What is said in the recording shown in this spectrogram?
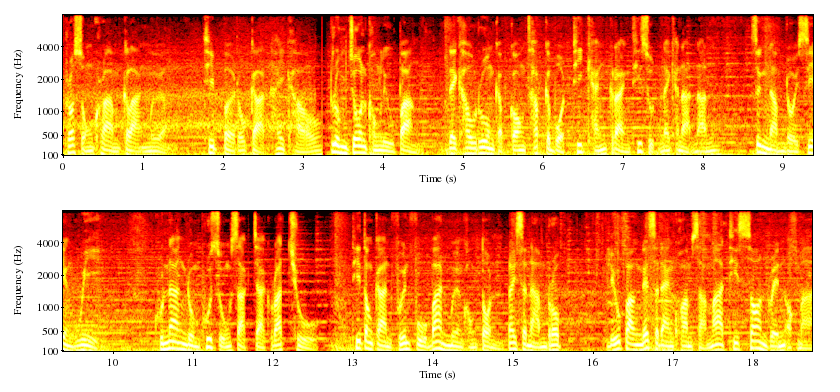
เพราะสงครามกลางเมืองที่เปิดโอกาสให้เขา กลุ่มโจรของหลิวปัง ได้เข้าร่วมกับกองทัพกบฏที่แข็งแกร่งที่สุดในขณะนั้น ซึ่งนำโดยเซี่ยงวีคุณนางหนุ่มผู้สูงศักดิ์จากรัฐชู ที่ต้องการฟื้นฟูบ้านเมืองของตนในสนามรบหลิวปังได้แสดงความสามารถที่ซ่อนเร้นออกมา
